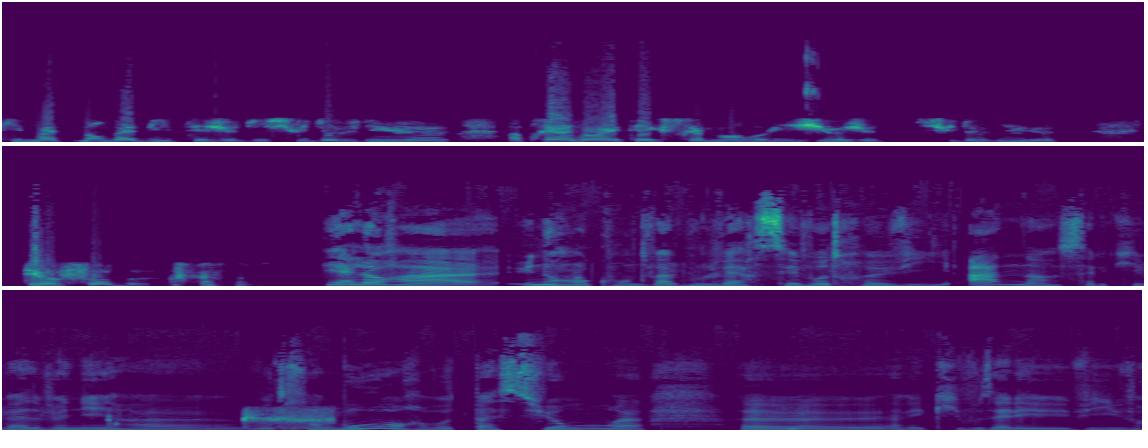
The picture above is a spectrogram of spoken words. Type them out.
qui maintenant m'habite et je suis devenu, euh, après avoir été extrêmement religieux, je suis devenu euh, théophobe. Et alors, une rencontre va bouleverser votre vie. Anne, celle qui va devenir euh, votre amour, votre passion, euh, euh, avec qui vous allez vivre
